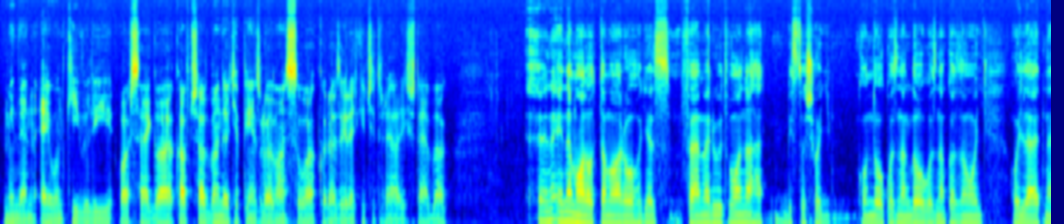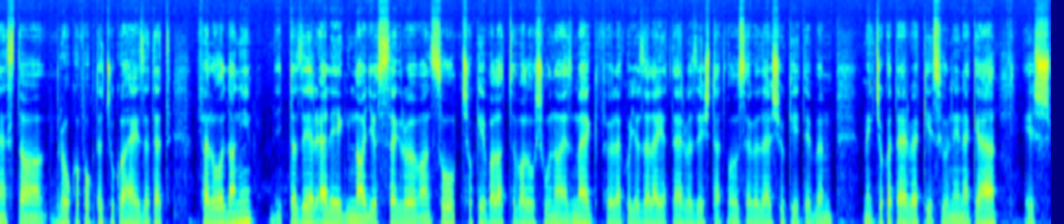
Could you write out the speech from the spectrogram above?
minden EU-n kívüli országgal kapcsolatban, de hogyha pénzről van szó, akkor azért egy kicsit realistábbak. Én nem hallottam arról, hogy ez felmerült volna, hát biztos, hogy gondolkoznak, dolgoznak azon, hogy hogy lehetne ezt a rókafogta csuka helyzetet feloldani. Itt azért elég nagy összegről van szó, sok év alatt valósulna ez meg, főleg, hogy az eleje tervezés, tehát valószínűleg az első két évben még csak a tervek készülnének el, és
